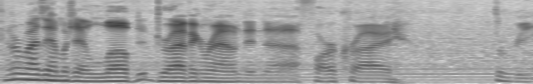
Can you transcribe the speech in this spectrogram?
Kind of reminds me how much I loved driving around in uh, Far Cry 3.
